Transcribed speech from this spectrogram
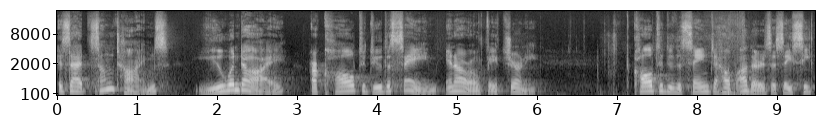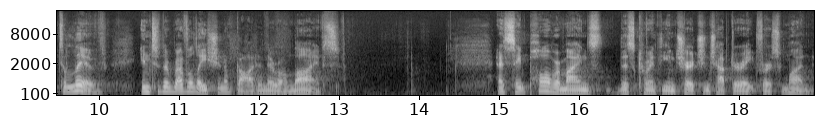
is that sometimes you and I are called to do the same in our own faith journey. Called to do the same to help others as they seek to live into the revelation of God in their own lives. As St. Paul reminds this Corinthian church in chapter 8, verse 1,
